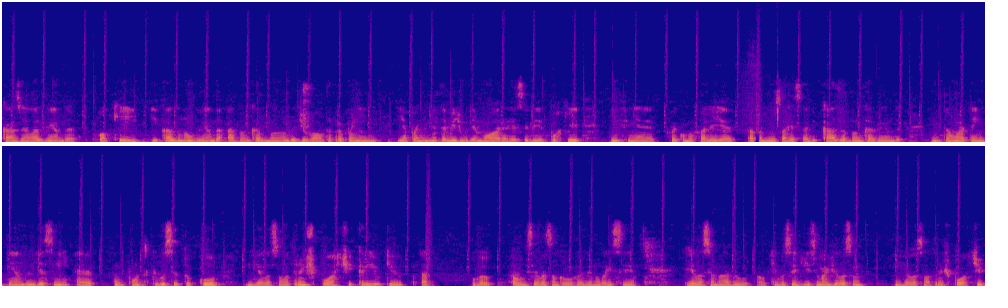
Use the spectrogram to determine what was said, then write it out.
Caso ela venda, ok, e caso não venda, a banca manda de volta para a Panini. E a Panini até mesmo demora a receber, porque, enfim, é, foi como eu falei, a Panini só recebe caso a banca venda. Então eu até entendo, e assim, é um ponto que você tocou em relação ao transporte, creio que a, a observação que eu vou fazer não vai ser relacionado ao que você disse, mas relação, em relação ao transporte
